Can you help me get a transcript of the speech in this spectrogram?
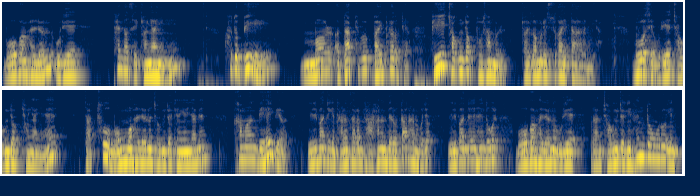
모방하려는 우리의 tendency 경향이 could be more adaptive byproduct야. 비적응적 부산물, 결과물일 수가 있다는 얘기야. 무엇에 우리의 적응적 경향에 자, to 뭐뭐 하려는 적응적 경향이냐면 common behavior 일반적인 다른 사람 다 하는 대로 따라하는 거죠. 일반적인 행동을 모방하려는 우리의 그러한 적응적인 행동으로 인,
